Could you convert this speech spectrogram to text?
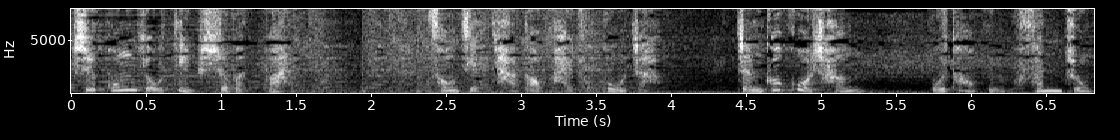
使供油定时紊乱。从检查到排除故障，整个过程不到五分钟。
